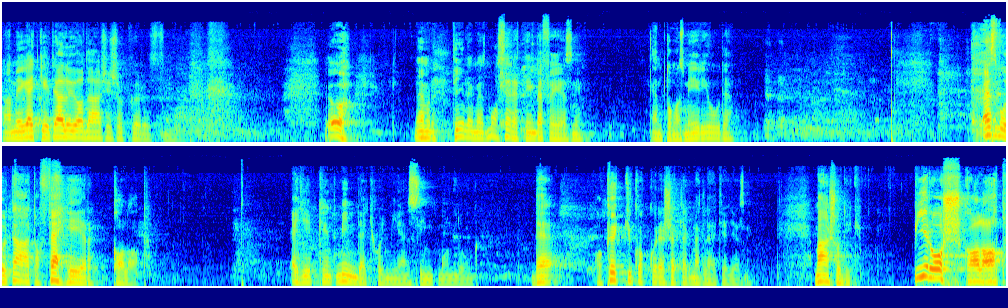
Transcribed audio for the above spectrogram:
Hát még egy-két előadás, és akkor ez... Jó, nem, tényleg, mert ma szeretném befejezni. Nem tudom, az miért jó, de... Ez volt tehát a fehér kalap. Egyébként mindegy, hogy milyen szint mondunk. De ha kötjük, akkor esetleg meg lehet jegyezni. Második. Piros kalap.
